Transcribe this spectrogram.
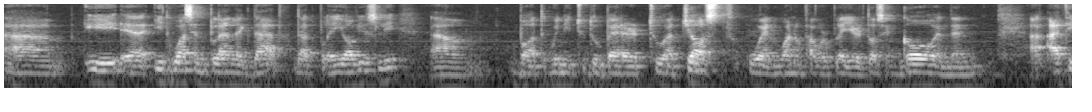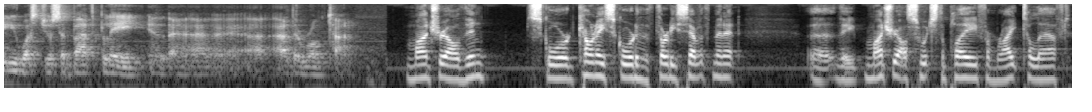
Um, it, uh, it, wasn't planned like that. That play, obviously. Um, but we need to do better to adjust when one of our players doesn't go and then I think it was just a bad play uh, uh, at the wrong time. Montreal then scored. Kone scored in the 37th minute. Uh, they Montreal switched the play from right to left.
